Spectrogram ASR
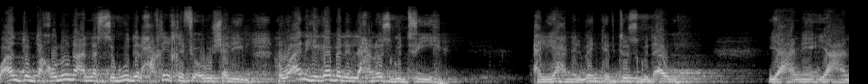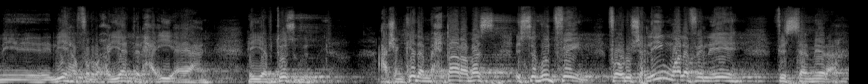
وأنتم تقولون أن السجود الحقيقي في أورشليم هو أنهي جبل اللي هنسجد فيه؟ قال يعني البنت بتسجد قوي؟ يعني يعني ليها في الروحيات الحقيقة يعني. هي بتسجد. عشان كده محتارة بس السجود فين؟ في أورشليم ولا في الإيه؟ في السامرة.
